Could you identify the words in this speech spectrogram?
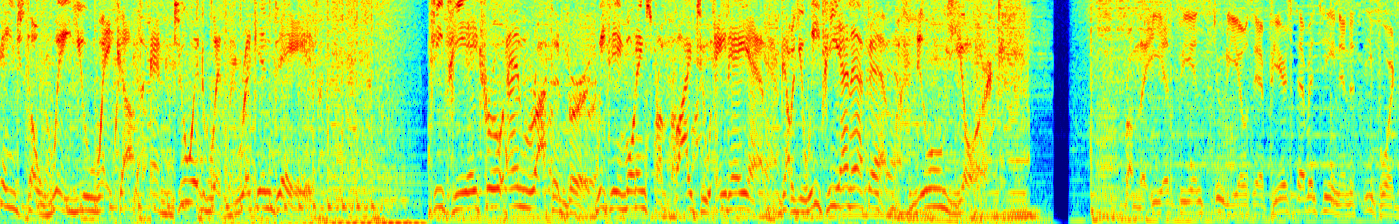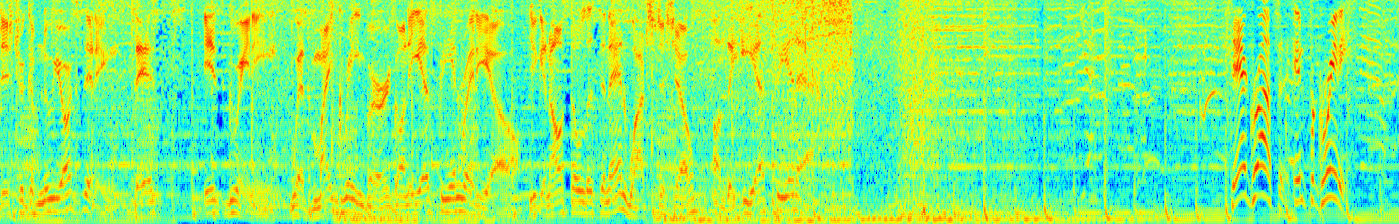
Change the way you wake up and do it with Rick and Dave. DiPietro and Rothenberg. Weekday mornings from 5 to 8 a.m. WEPN FM, New York. From the ESPN studios at Pier 17 in the Seaport District of New York City, this is Greeny with Mike Greenberg on ESPN Radio. You can also listen and watch the show on the ESPN app. Dan Graca in for Greeny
